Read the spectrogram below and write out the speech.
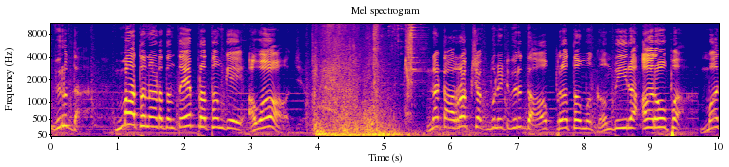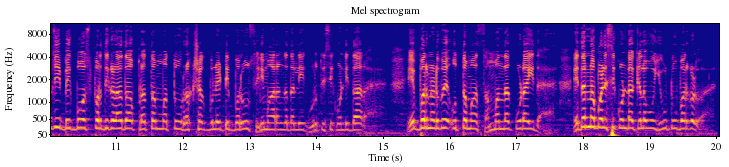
ವಿರುದ್ಧ ಮಾತನಾಡದಂತೆ ಪ್ರಥಮ್ಗೆ ಅವಾಜ್. ನಟ ರಕ್ಷಕ್ ಬುಲೆಟ್ ವಿರುದ್ಧ ಪ್ರಥಮ್ ಗಂಭೀರ ಆರೋಪ. ಮಾಜಿ ಬಿಗ್ ಬಾಸ್ ಸ್ಪರ್ಧಿಗಳಾದ ಪ್ರಥಮ್ ಮತ್ತು ರಕ್ಷಕ್ ಬುಲೆಟ್ ಇಬ್ಬರು ಸಿನಿಮಾ ರಂಗದಲ್ಲಿ ಗುರುತಿಸಿಕೊಂಡಿದ್ದಾರೆ. ಇಬ್ಬರ ನಡುವೆ ಉತ್ತಮ ಸಂಬಂಧ ಕೂಡ ಇದೆ. ಇದನ್ನು ಬಳಸಿಕೊಂಡ ಕೆಲವು ಯೂಟ್ಯೂಬರ್ಗಳು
